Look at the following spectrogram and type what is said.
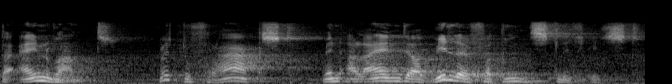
der Einwand. Du fragst, wenn allein der Wille verdienstlich ist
